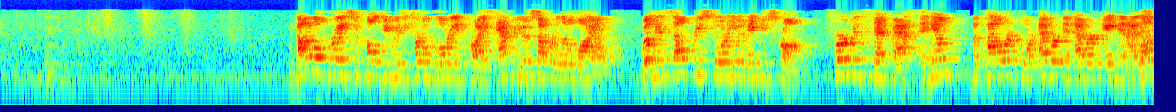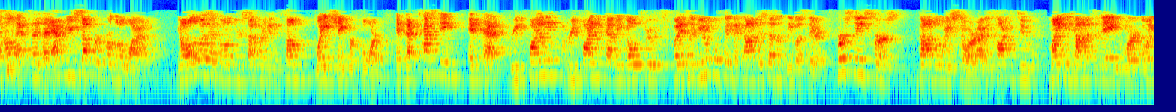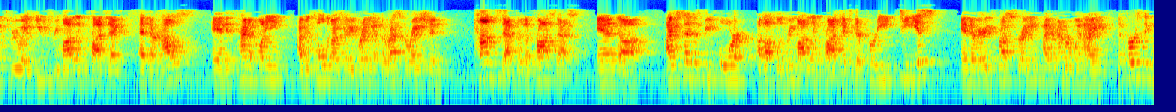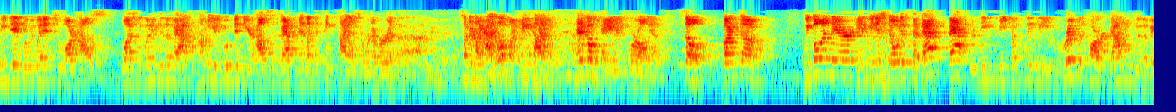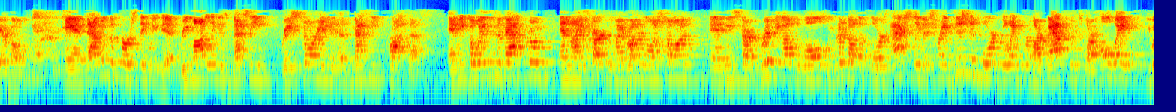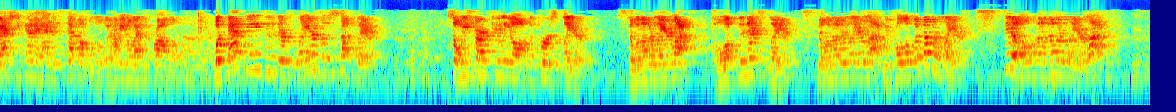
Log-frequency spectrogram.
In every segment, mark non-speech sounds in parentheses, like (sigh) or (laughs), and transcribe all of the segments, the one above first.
God of all grace, who called you to his eternal glory in Christ, after you have suffered a little while, will himself restore you and make you strong, firm and steadfast. To him the power forever and ever. Amen. I love how that says that. After you've suffered for a little while. You know, all of us have gone through suffering in some way, shape, or form. It's that testing, it's that refining, refinement that we go through, but it's a beautiful thing that God just doesn't leave us there. First things first, God will restore. I was talking to Mike and Donna today who are going through a huge remodeling project at their house, and it's kind of funny. I was told them I was going to be bringing up the restoration concept or the process. And uh, I've said this before about those remodeling projects. They're pretty tedious and they're very frustrating. I remember when I, the first thing we did when we went into our house was we went into the bathroom. How many of you moved into your house and the bathroom had like the pink tiles or whatever? And some of you are like, I love my pink tiles. It's okay. It's we're all yeah. So, but uh, we go in there and we just notice that that bathroom needs to be completely ripped apart down to the bare bones. And that was the first thing we did. Remodeling is messy, restoring is a messy process. And we go into the bathroom, and I start with my brother in law, Sean, and we start ripping out the walls. We ripped out the floors. Actually, the transition board going from our bathroom to our hallway, you actually kind of had to step up a little bit. How many know that's a problem? Oh, what that means is there's layers of stuff there. So we start peeling off the first layer. Still another layer left. Pull up the next layer. Still another layer left. We pull up another layer. Still another layer left.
